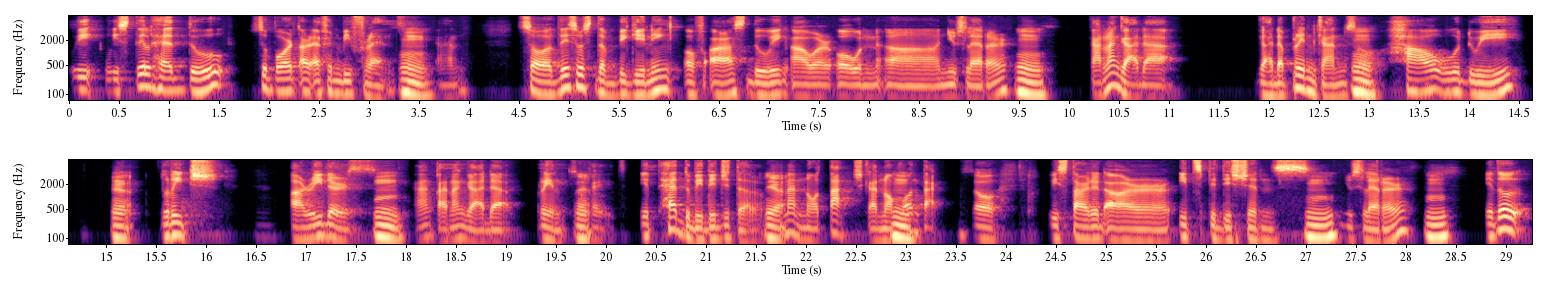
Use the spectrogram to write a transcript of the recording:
we we still had to support our F&B friends. hmm. kan? So this was the beginning of us doing our own uh, newsletter Hmm. karena nggak ada nggak ada print kan. So Hmm. how would we Yeah. reach our readers? Hmm. Kan? Karena nggak ada print. So, Yeah. okay, it had to be digital Yeah. karena no touch kan, no Hmm. contact. So we started our expeditions Hmm. newsletter. Hmm. Itu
